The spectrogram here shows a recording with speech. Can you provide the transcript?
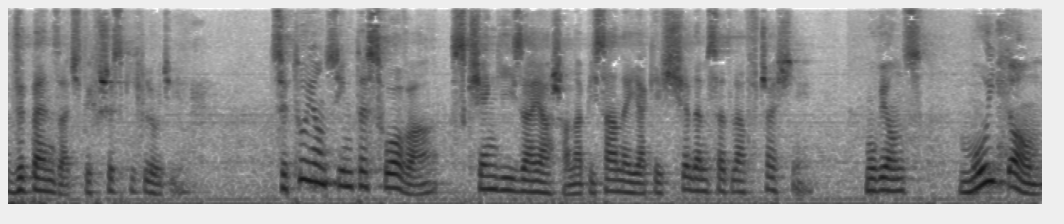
wypędzać tych wszystkich ludzi. Cytując im te słowa z księgi Izajasza, napisanej jakieś 700 lat wcześniej, mówiąc, mój dom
